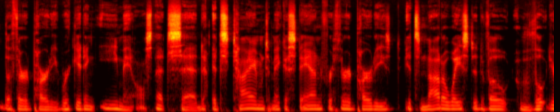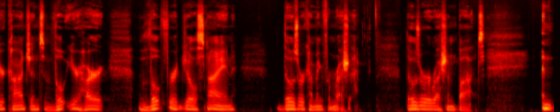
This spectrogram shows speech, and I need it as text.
the third party were getting emails that said, it's time to make a stand for third parties. It's not a wasted vote. Vote your conscience, vote your heart, vote for Jill Stein. Those were coming from Russia. Those were Russian bots. And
